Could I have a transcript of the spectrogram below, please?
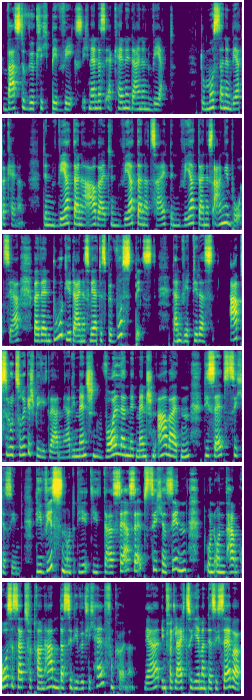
was du wirklich bewegst. Ich nenne das erkenne deinen Wert. Du musst deinen Wert erkennen, den Wert deiner Arbeit, den Wert deiner Zeit, den Wert deines Angebots, ja, weil wenn du dir deines Wertes bewusst bist, dann wird dir das absolut zurückgespiegelt werden. Ja, die Menschen wollen mit Menschen arbeiten, die selbstsicher sind, die wissen und die, die da sehr selbstsicher sind und, und haben großes Selbstvertrauen haben, dass sie dir wirklich helfen können. Ja, im Vergleich zu jemand, der sich selber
